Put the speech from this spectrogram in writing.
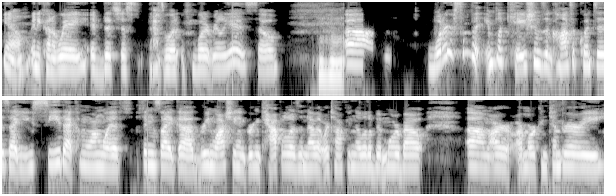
you know any kind of way it's just that's what what it really is so mm-hmm. um, what are some of the implications and consequences that you see that come along with things like uh, greenwashing and green capitalism now that we're talking a little bit more about um, our, our more contemporary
